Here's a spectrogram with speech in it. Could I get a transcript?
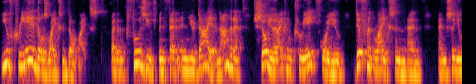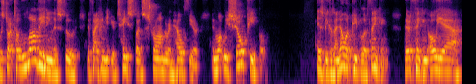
You've created those likes and don't likes by the foods you've been fed in your diet. And I'm going to show you that I can create for you different likes and, and, and so you'll start to love eating this food if I can get your taste buds stronger and healthier. And what we show people is because I know what people are thinking. They're thinking, oh, yeah,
